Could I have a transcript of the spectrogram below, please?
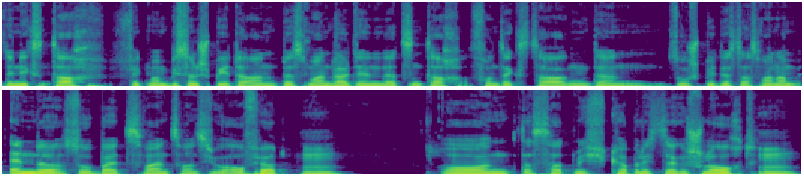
Den nächsten Tag fängt man ein bisschen später an, bis man halt den letzten Tag von sechs Tagen dann so spät ist, dass man am Ende so bei 22 Uhr aufhört. Mhm. Und das hat mich körperlich sehr geschlaucht. Mhm.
